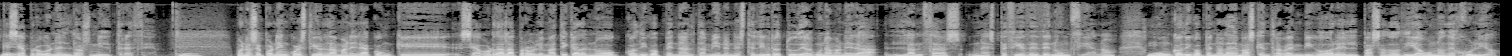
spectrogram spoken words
que se aprobó en el 2013. Bueno, se pone en cuestión la manera con que se aborda la problemática del nuevo Código Penal también en este libro. Tú de alguna manera lanzas una especie de denuncia, ¿no? Un Código Penal además que entraba en vigor el pasado día 1 de julio.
